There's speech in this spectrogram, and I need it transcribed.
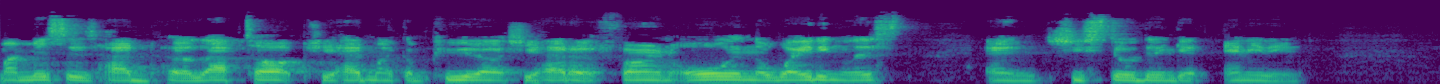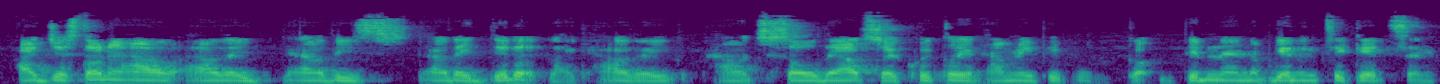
my missus had her laptop, she had my computer, she had her phone all in the waiting list, and she still didn't get anything. I just don't know how, how they how these how they did it, like how they how it sold out so quickly, and how many people got, didn't end up getting tickets, and it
